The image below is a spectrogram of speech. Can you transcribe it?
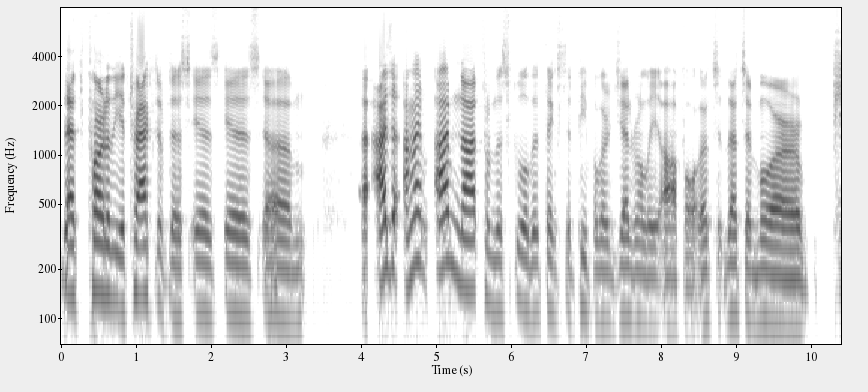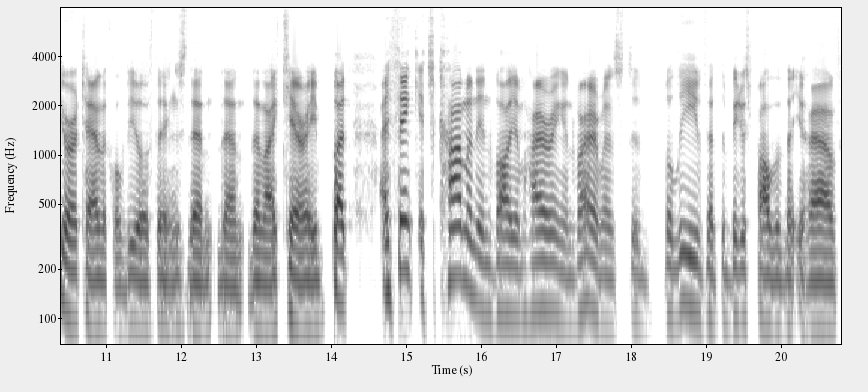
that's part of the attractiveness is is um, I, I'm I'm not from the school that thinks that people are generally awful. That's that's a more puritanical view of things than than than I carry. But I think it's common in volume hiring environments to believe that the biggest problem that you have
